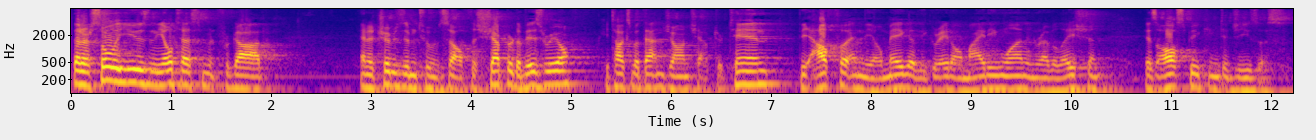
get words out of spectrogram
that are solely used in the Old Testament for God and attributes them to himself. The shepherd of Israel, he talks about that in John chapter 10. The Alpha and the Omega, the great Almighty One in Revelation, is all speaking to Jesus.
